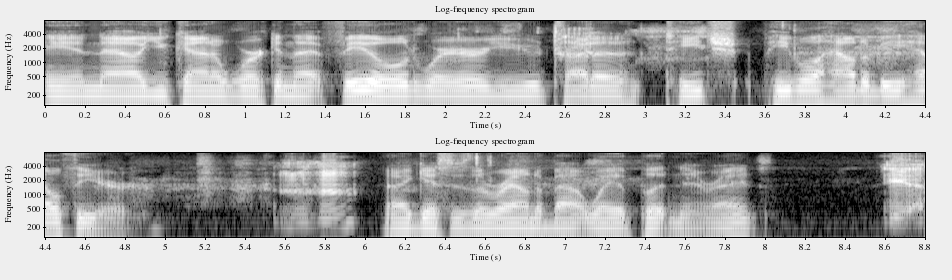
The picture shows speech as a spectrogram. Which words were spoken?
and now you kind of work in that field where you try to teach people how to be healthier. hmm I guess is the roundabout way of putting it, right? Yeah.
